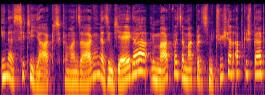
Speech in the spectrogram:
Inner-City-Jagd, kann man sagen. Da sind Jäger im Marktplatz. Der Marktplatz ist mit Tüchern abgesperrt.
